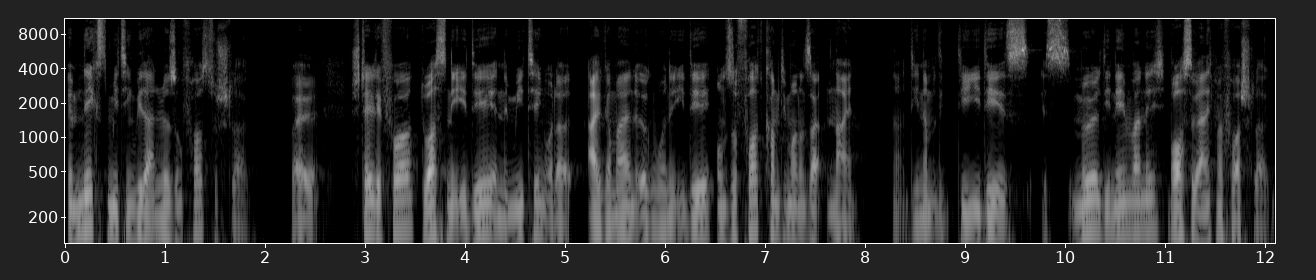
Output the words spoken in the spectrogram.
im nächsten Meeting wieder eine Lösung vorzuschlagen. Weil stell dir vor, du hast eine Idee in einem Meeting oder allgemein irgendwo eine Idee und sofort kommt jemand und sagt, nein, die, die Idee ist, ist Müll, die nehmen wir nicht, brauchst du gar nicht mehr vorschlagen.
